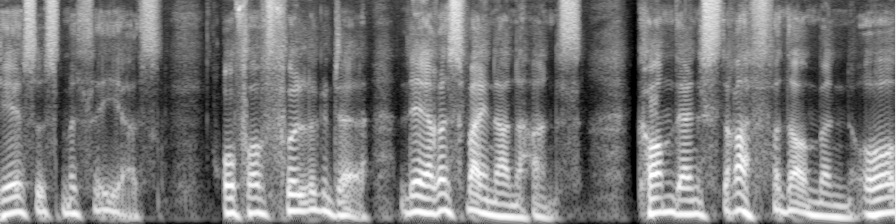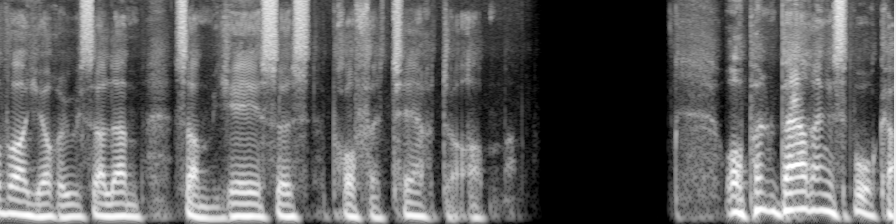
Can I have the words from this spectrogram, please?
Jesus Messias og forfulgte læresveinene hans, kom den straffedommen over Jerusalem som Jesus profeterte om. Åpenbæringsboka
